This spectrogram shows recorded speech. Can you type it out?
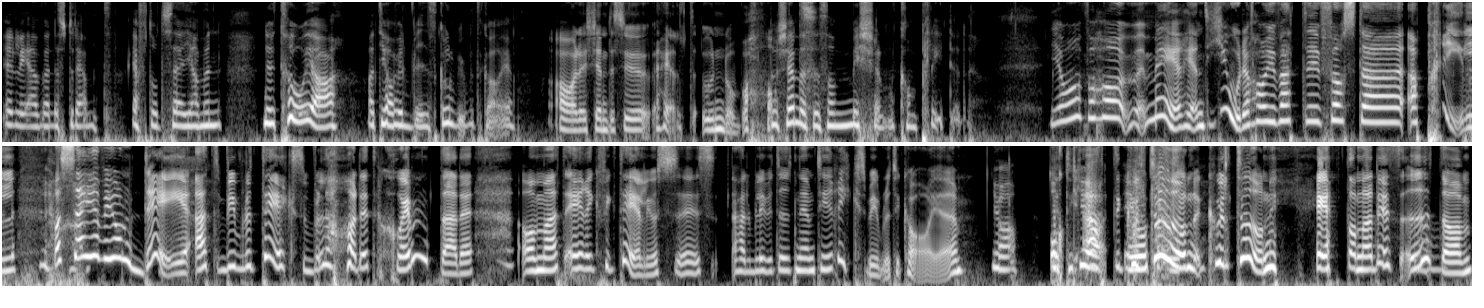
elev eller student efteråt och säger ja men nu tror jag att jag vill bli skolbibliotekarie. ja, det kändes ju helt underbart. Då kändes det som mission completed. Ja, vad har mer hänt? Jo, det har ju varit eh, första april. Vad säger vi om det? Att Biblioteksbladet skämtade om att Erik Fichtelius eh, hade blivit utnämnd till riksbibliotekarie. Ja, det Och tycker jag att är kultur, kulturnyheterna dessutom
